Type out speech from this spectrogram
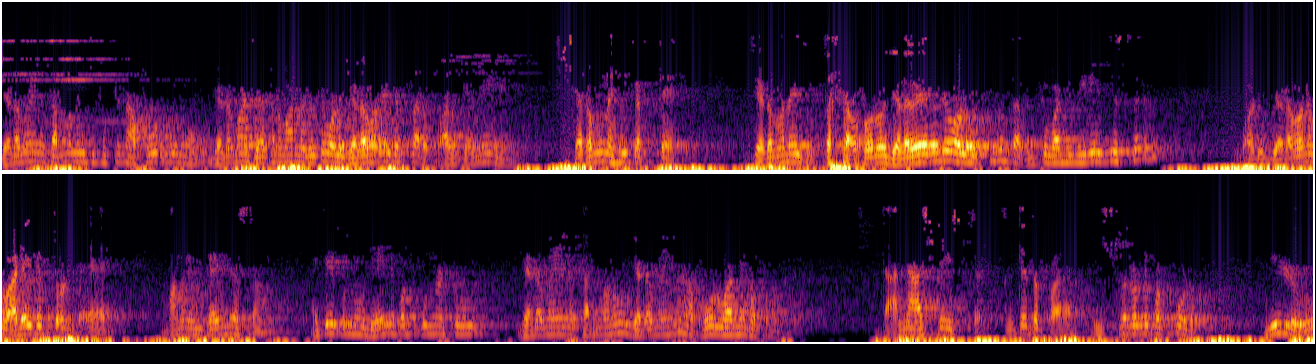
జడమైన కర్మ నుంచి పుట్టిన అపూర్వము. జడమా చేతనమా అని అడిగితే వాళ్ళు జడమనే చెప్తారు. వాళ్ళకేమీ శరం నహి కర్తే. జడమనే చెప్తారు. అపూర్వం జడవేరని వాళ్ళు ఒప్పుకుంటారు. ఇంక వాడిని మీరేం చేస్తారు? వాడు జడమని వాడే చెప్తుంటే మనం ఇంకేం చేస్తాం? అయితే ఇప్పుడు నువ్వు దేన్ని పట్టుకున్నట్టు? జడమైన కర్మను జడమైన అపూర్వాన్ని పట్టుకుంటాడు దాన్ని ఆశ్రయిస్తాడు. అంతే తప్ప ఈశ్వరుణ్ణి పట్టుకోడు. వీళ్ళు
